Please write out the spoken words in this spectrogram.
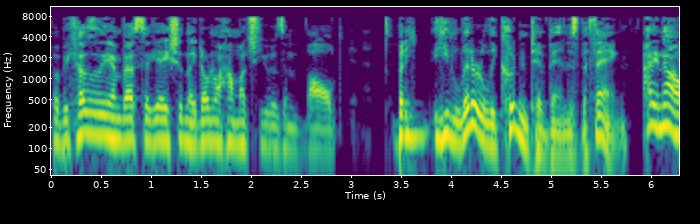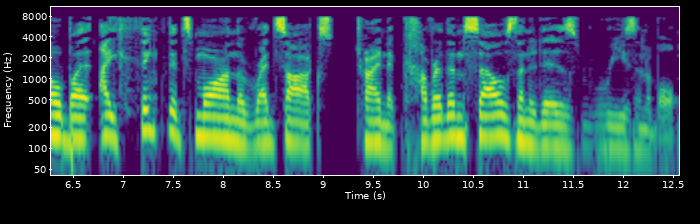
but because of the investigation, they don't know how much he was involved in. But he he literally couldn't have been is the thing. I know, but I think it's more on the Red Sox trying to cover themselves than it is reasonable.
